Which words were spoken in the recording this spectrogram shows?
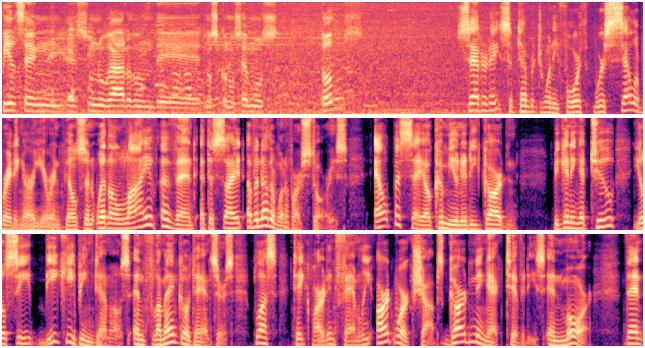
Pilsen es un lugar donde nos conocemos todos. Saturday, September 24th, we're celebrating our year in Pilsen with a live event at the site of another one of our stories, El Paseo Community Garden. Beginning at 2, you'll see beekeeping demos and flamenco dancers, plus take part in family art workshops, gardening activities, and more. Then,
